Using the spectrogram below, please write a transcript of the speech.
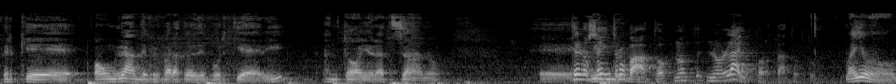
perché ho un grande preparatore dei portieri, Antonio Razzano. Eh, Te lo quindi, sei trovato? Non, non, l'hai portato tu? Ma io,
